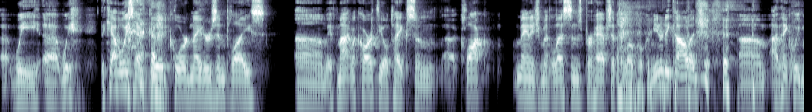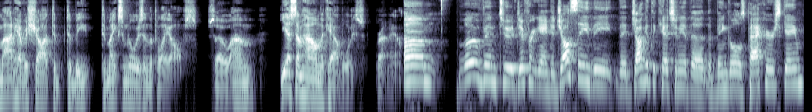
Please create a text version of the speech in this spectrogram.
Uh, we uh, we the Cowboys have good coordinators in place. Um, if Mike McCarthy will take some uh, clock management lessons, perhaps at the local community college, um, I think we might have a shot to to be to make some noise in the playoffs. So, I'm. um, yes, I'm high on the Cowboys right now. Um, moving to a different game. Did y'all see the? Did y'all get to catch any of the the Bengals Packers game?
